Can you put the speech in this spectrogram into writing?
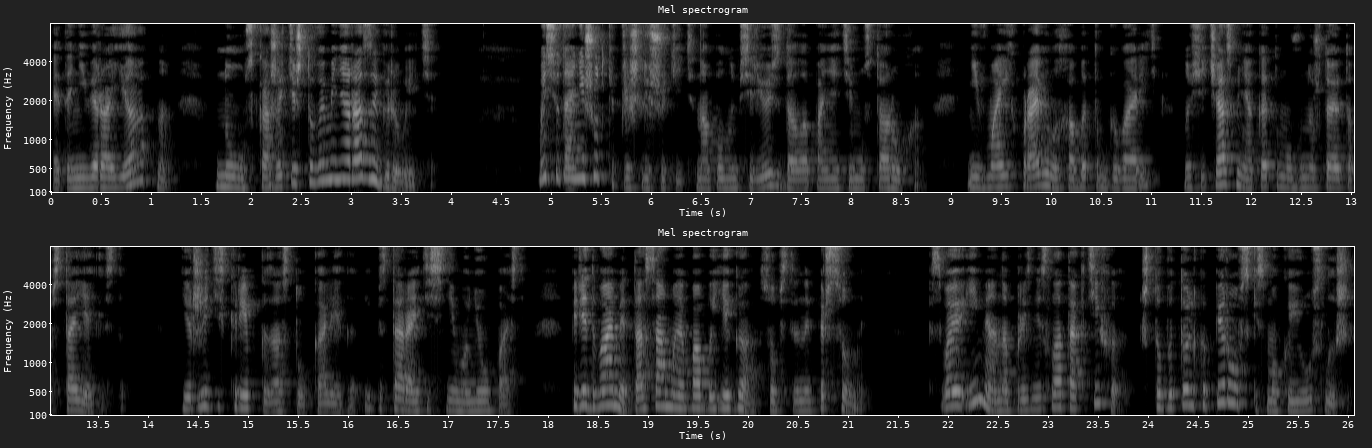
Это невероятно. Ну, скажите, что вы меня разыгрываете». «Мы сюда не шутки пришли шутить», – на полном серьезе дала понять ему старуха. «Не в моих правилах об этом говорить, но сейчас меня к этому вынуждают обстоятельства. Держитесь крепко за стул, коллега, и постарайтесь с него не упасть. Перед вами та самая баба Яга, собственной персоной. Свое имя она произнесла так тихо, чтобы только Перовский смог ее услышать.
